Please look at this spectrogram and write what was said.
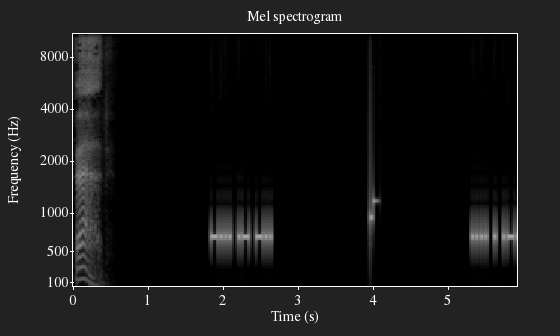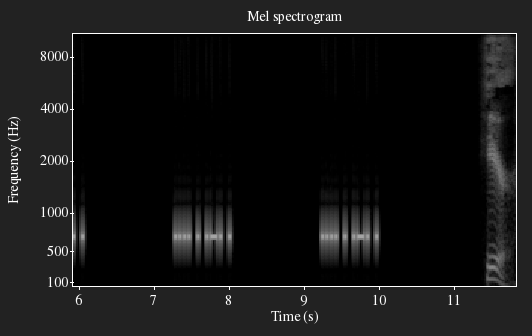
Bad. Here.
